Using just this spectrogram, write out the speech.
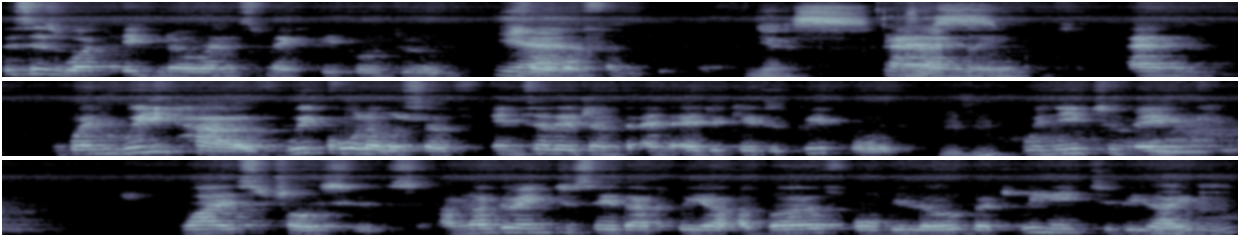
this is what ignorance makes people do Yeah. so often. yes Exactly. And, and when we have, we call ourselves intelligent and educated people, Mhm. we need to make wise choices. I'm not going to say that we are above or below, but we need to be like, Mhm.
